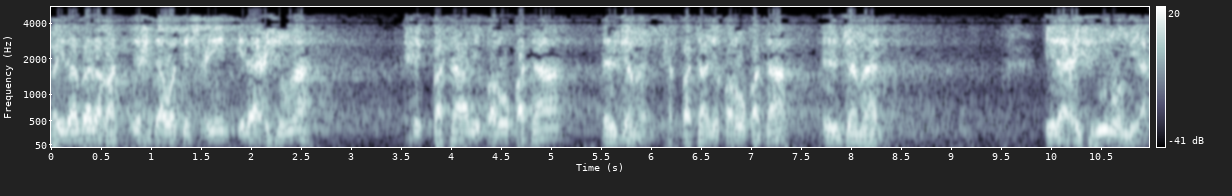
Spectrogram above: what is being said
فإذا بلغت إحدى وتسعين إلى عشرين حقتان طروقتا الجمل حقتان طروقتا الجمل إلى عشرين ومئة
